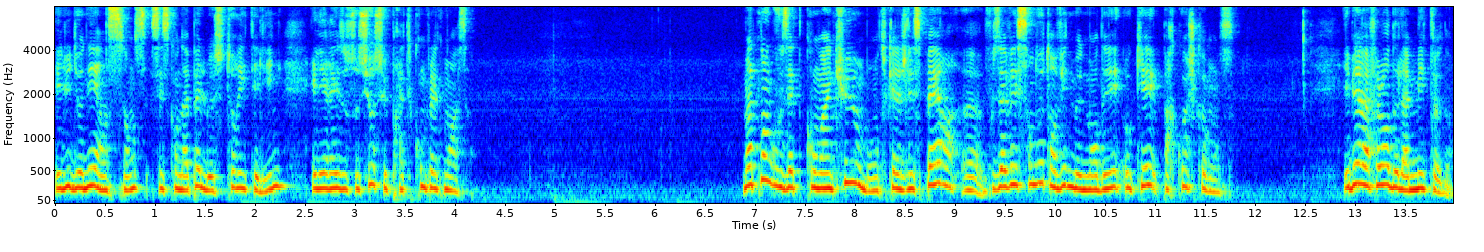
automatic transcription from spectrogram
et lui donner un sens. C'est ce qu'on appelle le storytelling et les réseaux sociaux se prêtent complètement à ça. Maintenant que vous êtes convaincu, bon, en tout cas je l'espère, euh, vous avez sans doute envie de me demander, ok, par quoi je commence? Eh bien, il va falloir de la méthode.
